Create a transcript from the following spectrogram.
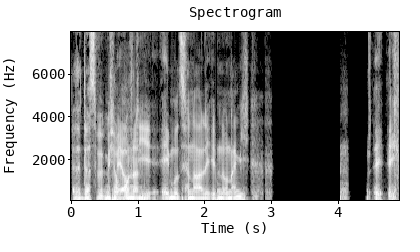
Also das würde mich auch wundern. auf die emotionale Ebene und eigentlich ich, ich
